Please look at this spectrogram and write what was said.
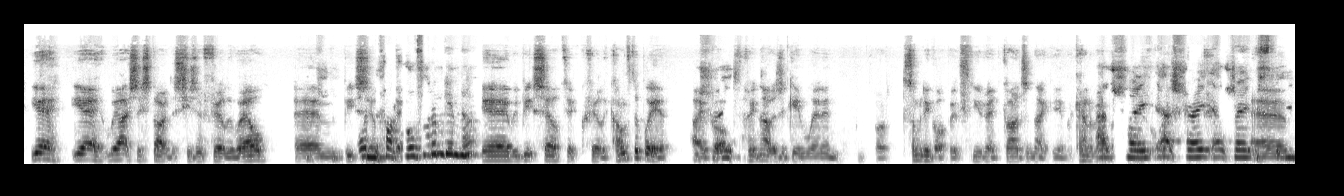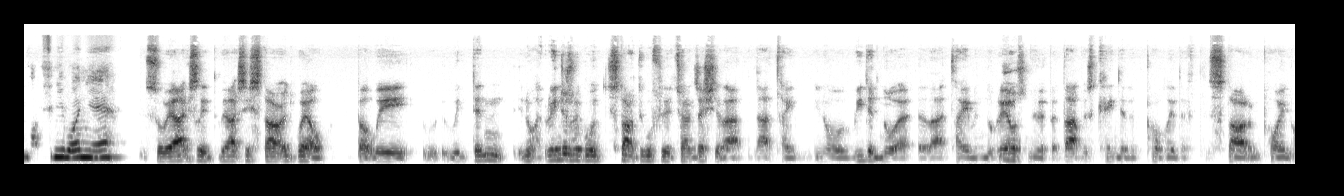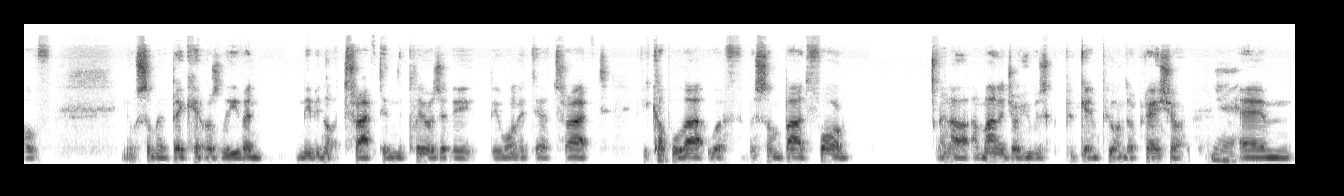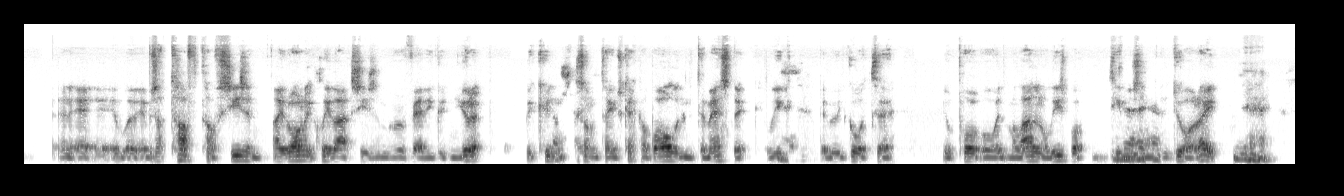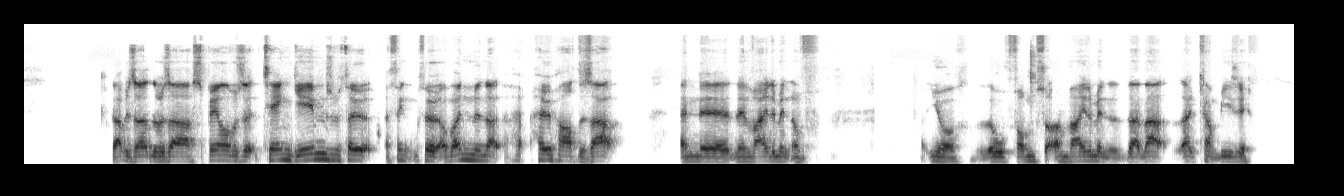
Yeah, yeah. We actually started the season fairly well. Um, beat Celtic. the first goal for them game, no? Yeah, we beat Celtic fairly comfortably. I, right. I think that was a game winning, or somebody got about three red cards in that game. I can't remember. That's right. That's right. That's right. Um, three one, yeah. So we actually we actually started well but we we didn't. You know, Rangers were going to start to go through the transition at that, that time. You know, we didn't know it at that time, and nobody else knew it. But that was kind of the, probably the, the starting point of, you know, some of the big hitters leaving, maybe not attracting the players that they, they wanted to attract. If you couple that with with some bad form, and a, a manager who was getting put under pressure, yeah. Um, and it, it, it was a tough, tough season. Ironically, that season we were very good in Europe we couldn't right. sometimes kick a ball in the domestic league, yeah. but we would go to you know, Porto and Milan and all these teams yeah. and do all right. Yeah. That was a, there was a spell. Was it ten games without? I think without a win. And that how hard is that in the, the environment of you know the old firm sort of environment? That that that can't be easy.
